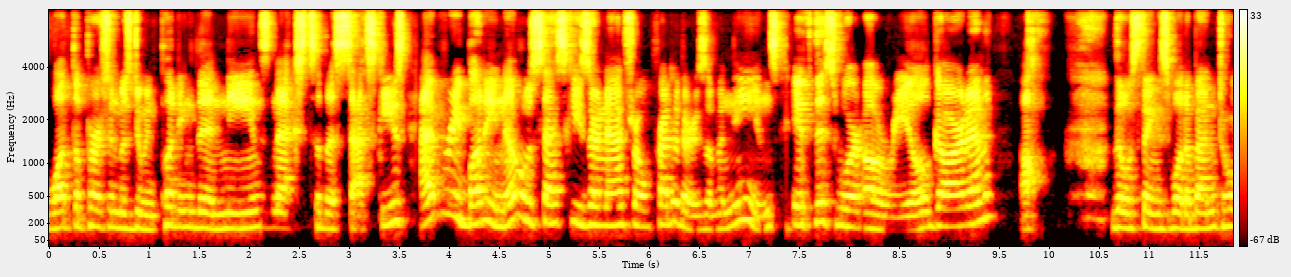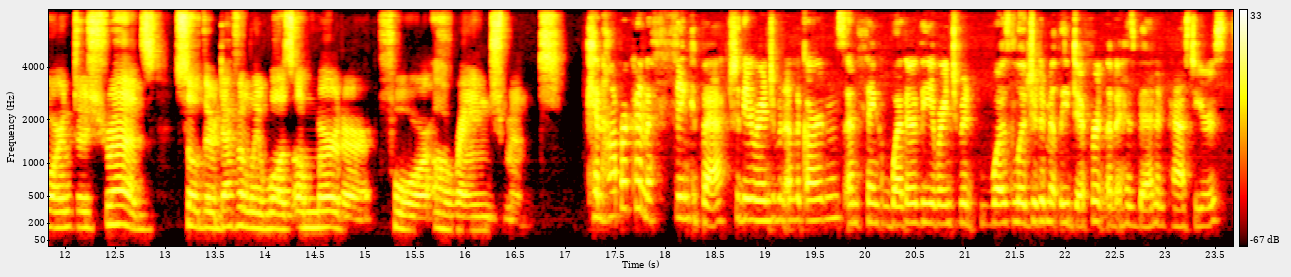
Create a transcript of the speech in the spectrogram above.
what the person was doing putting the Aneens next to the Seskies. Everybody knows Seskies are natural predators of Aneens. If this were a real garden, oh, those things would have been torn to shreds. So there definitely was a murder for arrangement. Can Hopper kind of think back to the arrangement of the gardens and think whether the arrangement was legitimately different than it has been in past years?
